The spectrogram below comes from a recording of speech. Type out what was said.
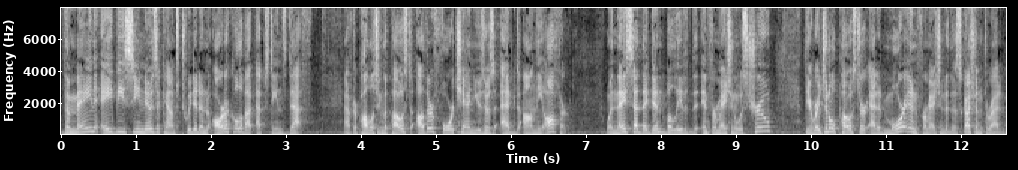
the main ABC News account tweeted an article about Epstein's death. After publishing the post, other 4chan users egged on the author. When they said they didn't believe that the information was true, the original poster added more information to the discussion thread,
